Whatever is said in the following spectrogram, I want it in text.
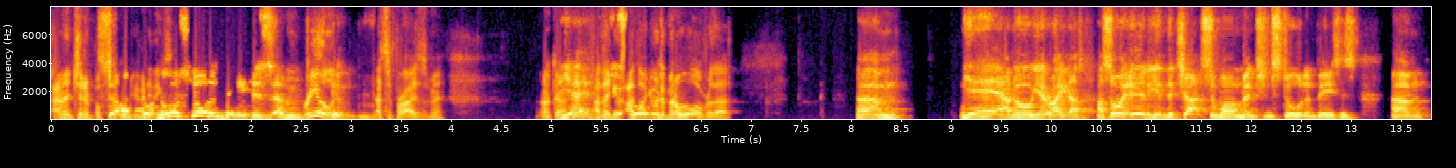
I mentioned it before. So I've got no stolen bases. Um, really? That surprises me. Okay. Yeah. I thought you. I thought you would have been all over that. Um. Yeah, I know. You're right. I, I saw it earlier in the chat. Someone mentioned stolen bases. Um.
